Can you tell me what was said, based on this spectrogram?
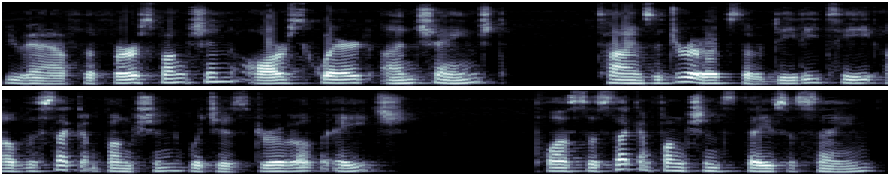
You have the first function, r squared unchanged, times the derivative, so d dt of the second function, which is derivative of h, plus the second function stays the same,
